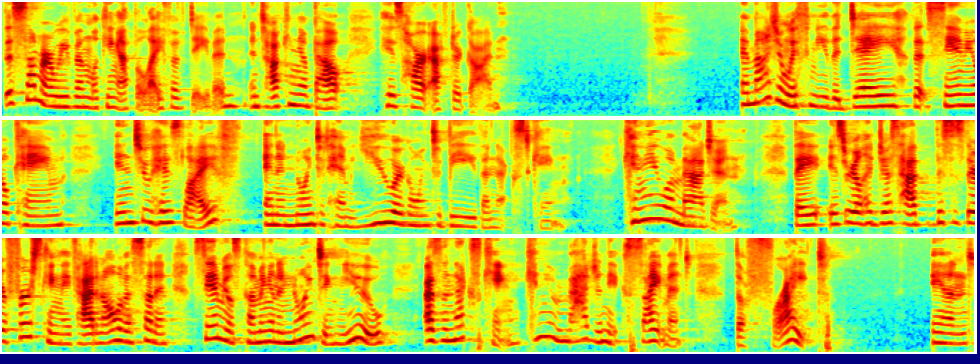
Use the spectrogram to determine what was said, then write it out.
This summer, we've been looking at the life of David and talking about his heart after God. Imagine with me the day that Samuel came into his life and anointed him, You are going to be the next king. Can you imagine? They, Israel had just had, this is their first king they've had, and all of a sudden, Samuel's coming and anointing you as the next king. Can you imagine the excitement, the fright? And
